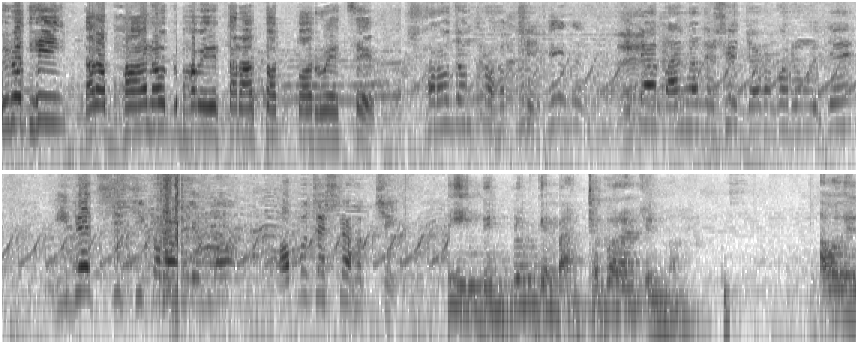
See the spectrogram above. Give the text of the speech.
বিরোধী তারা ভয়ানক ভাবে তারা তৎপর রয়েছে। ষড়যন্ত্র হচ্ছে। এটা বাংলাদেশের জনগণের মধ্যে বিভেদ সৃষ্টি করার জন্য অপচেষ্টা হচ্ছে। এই বিপ্লবকে ব্যর্থ করার জন্য আমাদের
